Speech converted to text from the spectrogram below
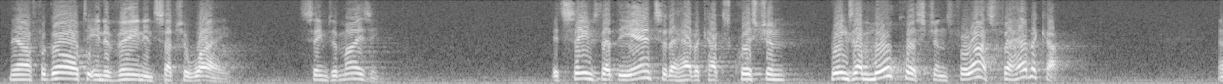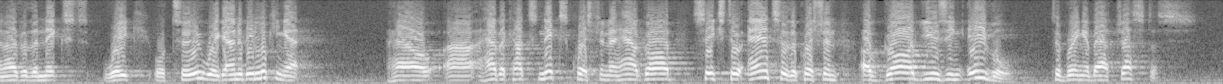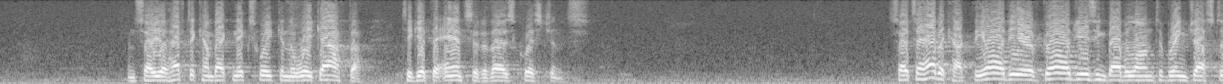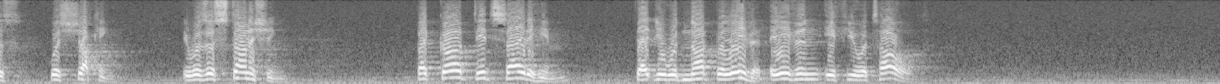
Now, for God to intervene in such a way seems amazing. It seems that the answer to Habakkuk's question brings up more questions for us, for Habakkuk. And over the next week or two, we're going to be looking at how uh, Habakkuk's next question and how God seeks to answer the question of God using evil to bring about justice. And so you'll have to come back next week and the week after to get the answer to those questions. So to Habakkuk, the idea of God using Babylon to bring justice was shocking. It was astonishing. But God did say to him that you would not believe it, even if you were told.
